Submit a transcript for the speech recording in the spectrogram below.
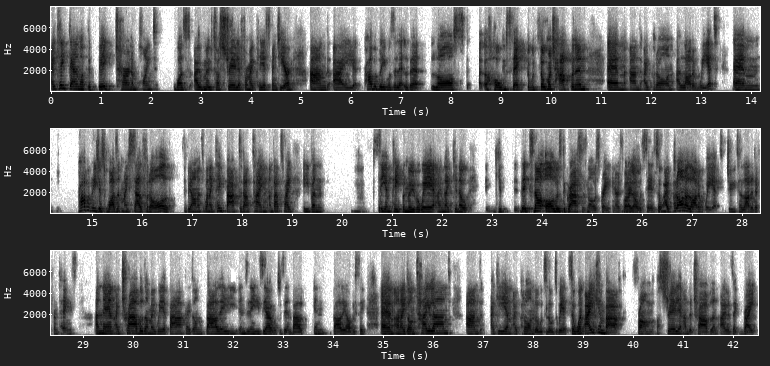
I think then what the big turning point was I moved to Australia for my placement year and I probably was a little bit lost, uh, homesick. There was so much happening um, and I put on a lot of weight. Um, probably just wasn't myself at all to be honest, when I think back to that time, and that's why even seeing people move away, I'm like, you know, you, it's not always the grass is not always greener is what yeah. I always say. So I put on a lot of weight due to a lot of different things. And then I traveled on my way back. I done Bali, Indonesia, which is in Bali, in Bali, obviously. Um, and I done Thailand. And again, I put on loads, loads of weight. So when I came back from Australia and the traveling, I was like, right,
